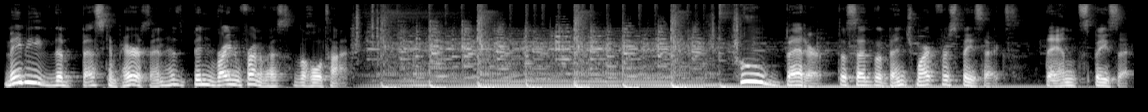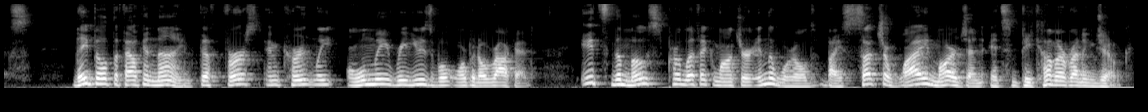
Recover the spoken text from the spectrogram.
Maybe the best comparison has been right in front of us the whole time. Who better to set the benchmark for SpaceX than SpaceX? They built the Falcon 9, the first and currently only reusable orbital rocket. It's the most prolific launcher in the world by such a wide margin it's become a running joke.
